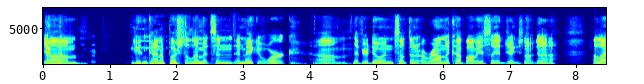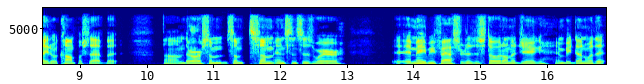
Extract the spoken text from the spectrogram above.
Yep, um, you can kind of push the limits and, and make it work. Um, if you're doing something around the cup, obviously a jig's not gonna allow you to accomplish that. But um, there are some some some instances where it, it may be faster to just throw it on a jig and be done with it.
